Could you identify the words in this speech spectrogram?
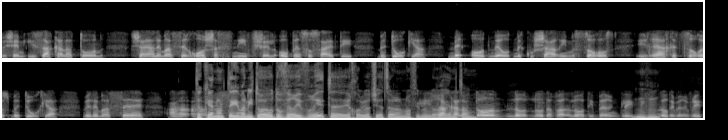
בשם איזק אלטון, שהיה למעשה ראש הסניף של Open Society בטורקיה, מאוד מאוד מקושר עם סורוס, אירח את סורוס בטורקיה, ולמעשה... תקן אותי אם אני טועה, הוא דובר עברית? יכול להיות שיצא לנו אפילו לראיין אותו? איזק אלטון, לא, לא, דבר, לא דיבר אנגלית, mm-hmm. לא דיבר עברית,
